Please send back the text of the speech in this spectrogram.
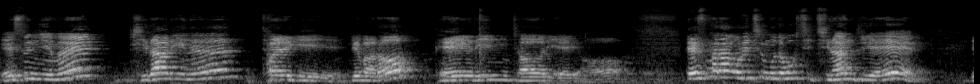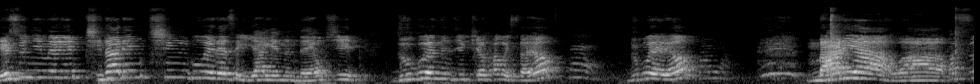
예수님을 기다리는 절기. 그게 바로 대림절이에요. 그래서 사랑 우리 친구들 혹시 지난주에 예수님을 기다린 친구에 대해서 이야기했는데 혹시 누구였는지 기억하고 있어요? 네. 누구예요? 마리아. 마리아 와 박수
